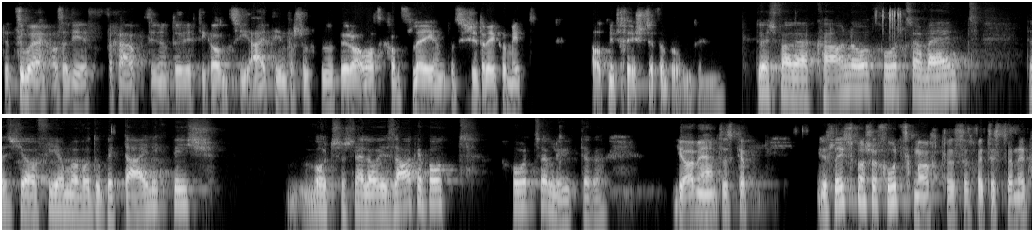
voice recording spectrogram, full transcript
dazu. Also die verkaufen sie natürlich die ganze IT-Infrastruktur für Anwaltskanzlei und das ist in der Regel mit, halt mit Kosten verbunden. Du hast vorher Kano kurz erwähnt. Das ist ja eine Firma, wo du beteiligt bist. Wolltest du schnell euer Angebot kurz erläutern? Ja, wir haben das, glaub, das letzte Mal schon kurz gemacht. Also ich will jetzt da nicht,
